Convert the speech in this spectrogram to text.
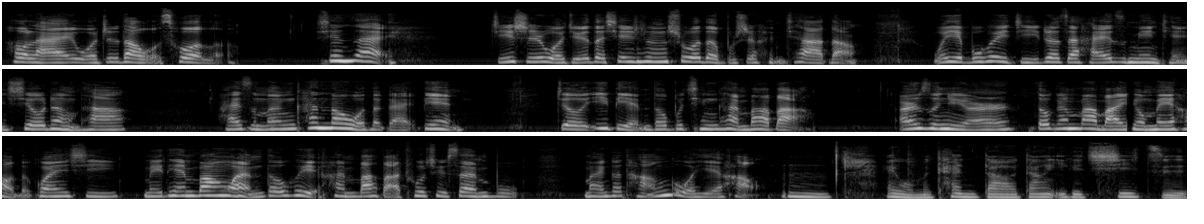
后来我知道我错了，现在即使我觉得先生说的不是很恰当，我也不会急着在孩子面前修正他。孩子们看到我的改变，就一点都不轻看爸爸。儿子女儿都跟爸爸有美好的关系，每天傍晚都会和爸爸出去散步，买个糖果也好。嗯，哎，我们看到当一个妻子。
